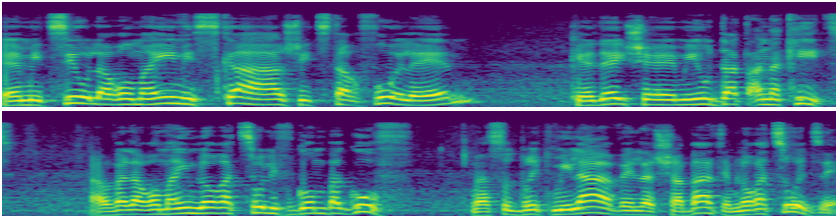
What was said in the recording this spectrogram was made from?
הם הציעו לרומאים עסקה שהצטרפו אליהם כדי שהם יהיו דת ענקית. אבל הרומאים לא רצו לפגום בגוף, לעשות ברית מילה ולשבת, הם לא רצו את זה.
